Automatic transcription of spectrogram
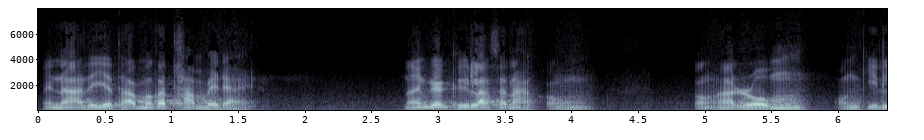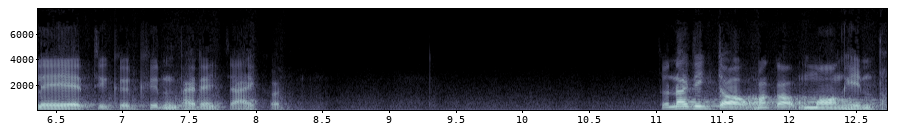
ไม่น่าที่จะทำมันก็ทำไปได้ นั่นก็คือลักษณะของของอารมณ์ของกิเลสที่เกิดขึ้นภายในใจคนตัวนักจิงจอกมันก็มองเห็นโท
